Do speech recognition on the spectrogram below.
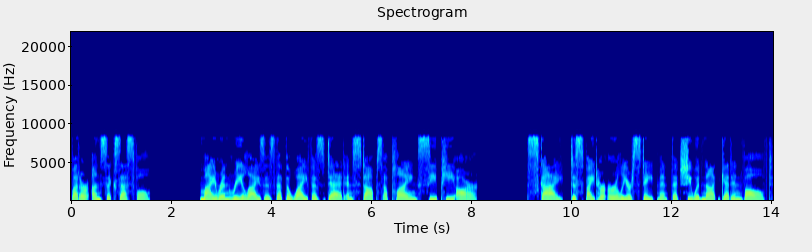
but are unsuccessful. Myron realizes that the wife is dead and stops applying CPR. Skye, despite her earlier statement that she would not get involved,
